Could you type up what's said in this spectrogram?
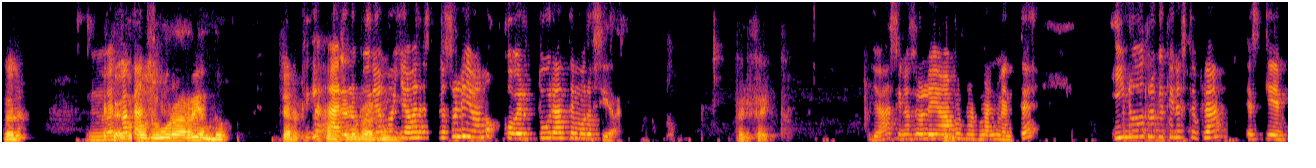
Claro. No es, como seguro de arriendo. Claro, claro lo podríamos llamar, nosotros le llamamos cobertura ante morosidad. Perfecto. ¿Ya? Si nosotros le llamamos normalmente. Y lo otro que tiene este plan es que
